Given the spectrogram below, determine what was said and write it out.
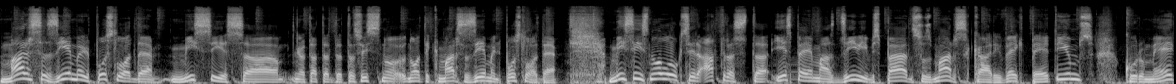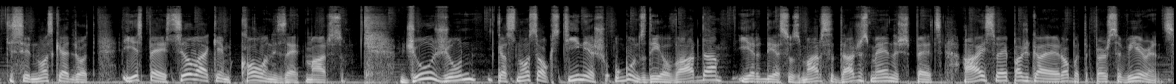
Marsa ziemeļu puslodē misijas, tātad tas viss notika Marsa ziemeļu puslodē. Misijas nolūks ir atrast iespējamās dzīvības pēdas uz Marsa, kā arī veikt pētījumus, kuru mērķis ir noskaidrot iespējas cilvēkiem kolonizēt Marsu. Džūžun, kas nosaukts ķīniešu ugunsdievu vārdā, ieradies uz Marsa dažus mēnešus pēc ASV pašgājēja robota Perseverance.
